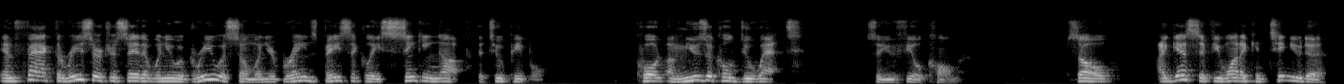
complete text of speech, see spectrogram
In fact, the researchers say that when you agree with someone, your brain's basically syncing up the two people quote, a musical duet so you feel calmer. So I guess if you want to continue to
